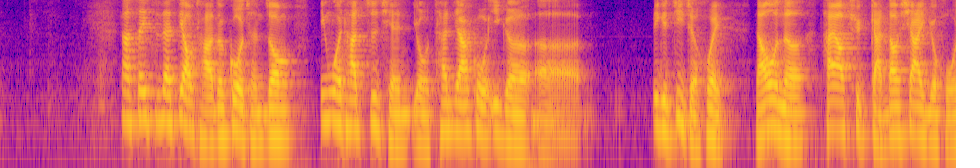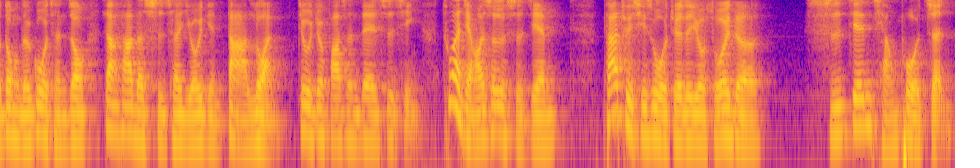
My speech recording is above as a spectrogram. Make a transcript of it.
那这次在调查的过程中，因为他之前有参加过一个呃一个记者会，然后呢，他要去赶到下一个活动的过程中，让他的时程有一点大乱，结果就发生这件事情。突然讲到这个时间，Patrick 其实我觉得有所谓的时间强迫症。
